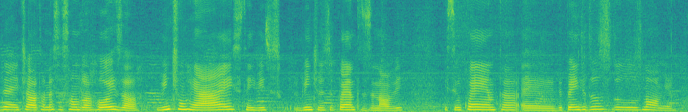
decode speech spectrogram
Gente, ó, tá na seção do arroz, ó, 21 reais, tem 20, 21,50, 19,50, é, depende dos, dos nomes, ó.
